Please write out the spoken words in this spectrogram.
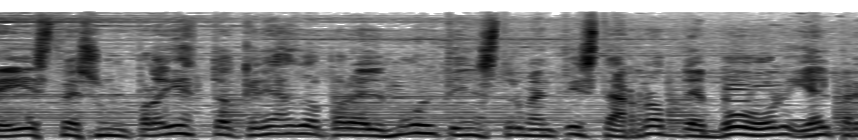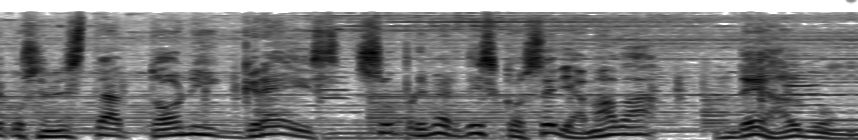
East es un proyecto creado por el multiinstrumentista Rob de Boer y el percusionista Tony Grace. Su primer disco se llamaba The Album.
